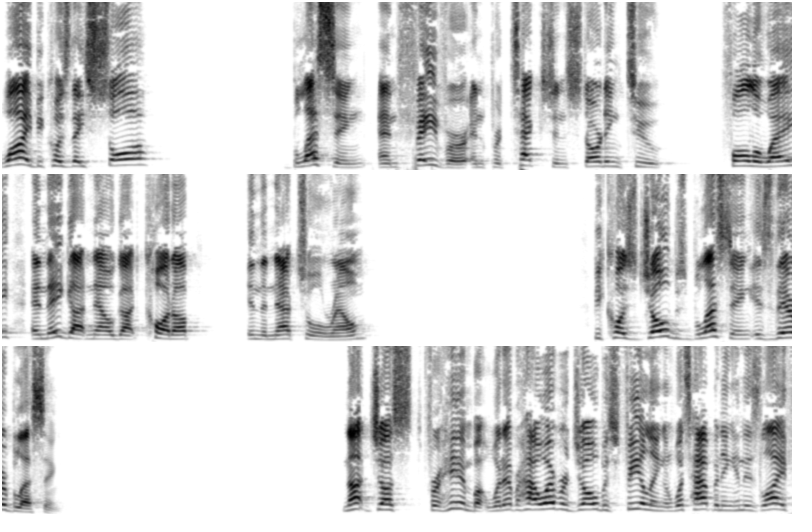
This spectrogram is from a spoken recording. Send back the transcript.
Why? Because they saw blessing and favor and protection starting to fall away, and they got now got caught up in the natural realm. Because Job's blessing is their blessing not just for him, but whatever, however Job is feeling and what's happening in his life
